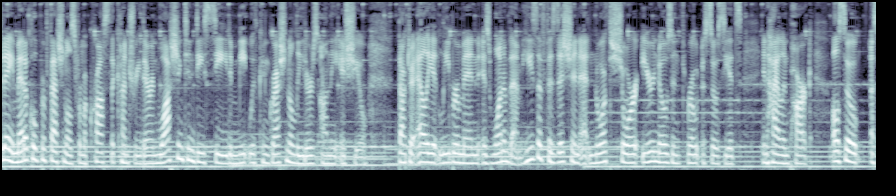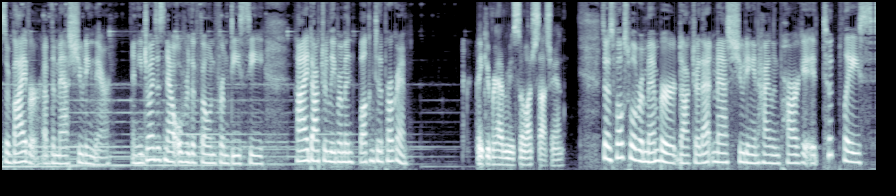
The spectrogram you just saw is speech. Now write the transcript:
Today, medical professionals from across the country, they're in Washington, D.C. to meet with congressional leaders on the issue. Dr. Elliot Lieberman is one of them. He's a physician at North Shore Ear, Nose, and Throat Associates in Highland Park, also a survivor of the mass shooting there. And he joins us now over the phone from D.C. Hi, Dr. Lieberman. Welcome to the program. Thank you for having me so much, Sasha Ann. So, as folks will remember, Doctor, that mass shooting in Highland Park, it took place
